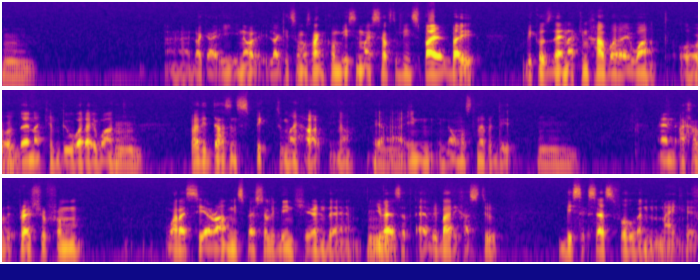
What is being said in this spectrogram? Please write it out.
Mm. uh, like I, you know, like it's almost like I'm convincing myself to be inspired by it, because then I can have what I want, or Mm. then I can do what I want. Mm. But it doesn't speak to my heart, you know. Yeah, Mm. in, it almost never did, Mm. and I have the pressure from what I see around me, especially being here in the Mm. U.S., that everybody has to be successful and f-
